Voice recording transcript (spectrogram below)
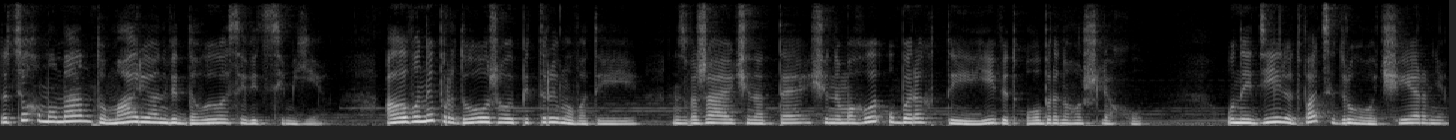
До цього моменту Маріон віддалилася від сім'ї, але вони продовжували підтримувати її, незважаючи на те, що не могли уберегти її від обраного шляху. У неділю, 22 червня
